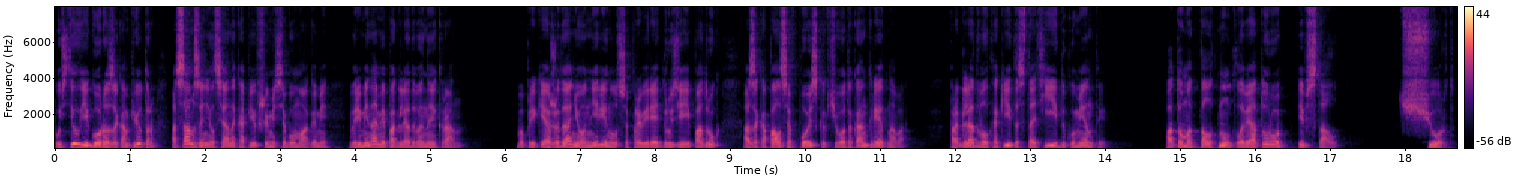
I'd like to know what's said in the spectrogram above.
Пустил Егора за компьютер, а сам занялся накопившимися бумагами, временами поглядывая на экран. Вопреки ожиданию он не ринулся проверять друзей и подруг, а закопался в поисках чего-то конкретного. Проглядывал какие-то статьи и документы. Потом оттолкнул клавиатуру и встал. Черт,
